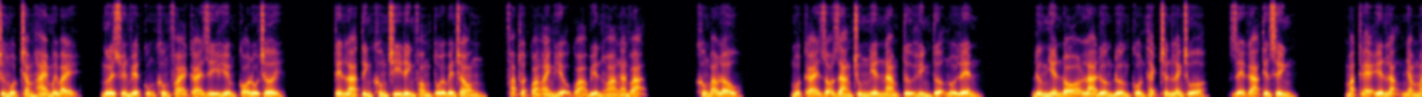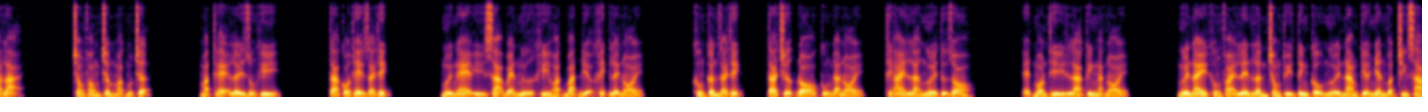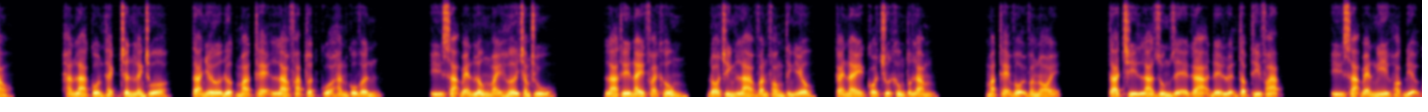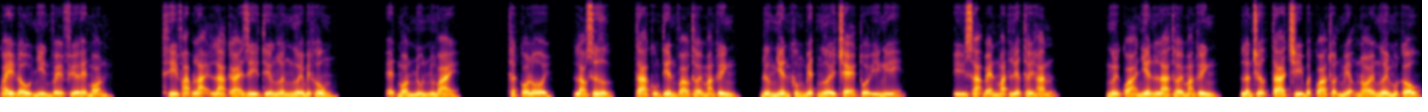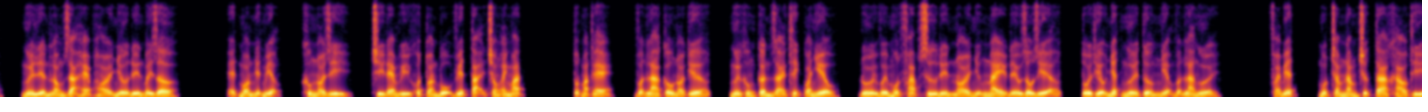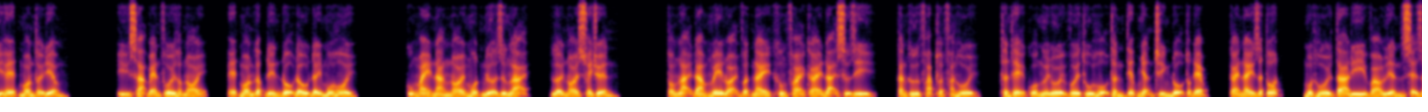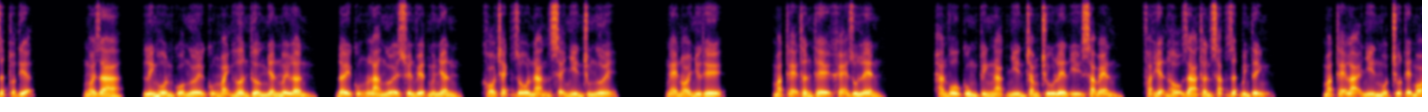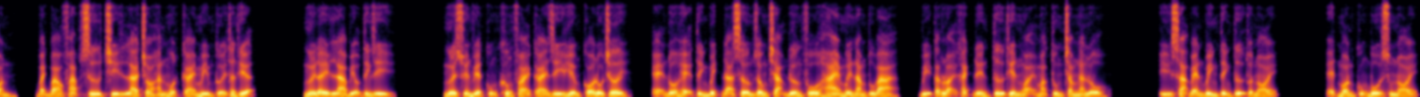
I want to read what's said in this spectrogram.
chương một trăm hai mươi bảy, người xuyên việt cũng không phải cái gì hiếm có đồ chơi. Tên là tinh không chi đình phòng tối bên trong, pháp thuật quang ảnh hiệu quả biến hóa ngàn vạn. Không bao lâu, một cái rõ ràng trung niên nam tử hình tượng nổi lên. Đương nhiên đó là đường đường cồn thạch trấn lãnh chúa dễ gạ tiên sinh. Mặt thẹ yên lặng nhắm mắt lại. Trong phòng trầm mặc một trận. Mặt thẹ lấy dũng khí. Ta có thể giải thích. Mới nghe ỷ xạ bèn ngữ khí hoạt bát địa khích lệ nói. Không cần giải thích, ta trước đó cũng đã nói, thích ai là người tự do. Edmond thì là kinh ngạc nói. Người này không phải lên lần trong thủy tinh cầu người nam kia nhân vật chính sao? Hắn là cồn thạch chân lãnh chúa, ta nhớ được mặt thẹ là pháp thuật của hắn cố vấn. Ỵ xạ bèn lông mày hơi chăm chú. Là thế này phải không? Đó chính là văn phòng tình yêu, cái này có chút không tốt lắm. Mặt thẹ vội và nói, ta chỉ là dùng dễ gạ để luyện tập thi pháp. Ỵ xạ bèn nghi hoặc địa quay đầu nhìn về phía edmond. Thi pháp lại là cái gì tiếng lần ngươi biết không? Edmond nhún nhún vai. Thật có lỗi lao sư, ta cũng tiên vào thời mãn kinh, đương nhiên không biết người trẻ tuổi ý nghĩ. Ỵ xạ bèn mắt liếc thấy hắn. Ngươi quả nhiên là thời mãn kinh, lần trước ta chỉ bất quá thuận miệng nói ngươi một câu, ngươi liền lòng dạ hẹp hỏi nhớ đến bây giờ edmond nhất miệng, không nói gì, chỉ đem ủy khuất toàn bộ viết tại trong ánh mắt. Tốt mặt thẻ, vẫn là câu nói kia, ngươi không cần giải thích quá nhiều, đối với một pháp sư đến nói những này đều d â u d ị a tối thiểu nhất ngươi tưởng niệm vẫn là người. Phải biết, một trăm năm trước ta khảo thí hệt mòn thời điểm. Y xạ bèn phối hợp nói hệt mòn gấp đến độ đầu đầy mồ hôi. Cũng may nàng nói một nửa dừng lại, lời nói xoay chuyển. Tóm lại đam mê loại vật này không phải cái đại sự gì, căn cứ pháp thuật phản hồi, thân thể của ngươi đối với thủ hộ thần tiếp nhận trình độ tốt đẹp, cái này rất tốt, một hồi ta đi vào liền sẽ rất thuận tiện. Ngoài ra, linh hồn của ngươi cũng mạnh hơn thường nhân mấy lần đây cũng là người xuyên việt nguyên nhân, khó trách rộ nạn sẽ nhìn chúng ngươi. Nghe nói như thế, mặt thẻ thân thể khe run lên. Hắn vô cùng kinh ngạc nhìn chăm chú lên ỵ sa bèn phát hiện hậu giả thần sắc rất bình tĩnh. Mặt thẻ lại nhìn một chút tệ mòn bạch bào pháp sư chỉ là cho hắn một cái mỉm cười thân thiện. Ngươi đây là biểu tình gì? Người xuyên việt cũng không phải cái gì hiếm có đồ chơi hẹn độ hệ tình bích đã sớm giống chạm đường phố hai mươi năm tú bà, bị các loại khách đến từ thiên ngoại mặc thùng trăm ngàn lỗ. Ỵ sa bèn bình tĩnh tự thuật nói. Edmond cũng bổ sung nói.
